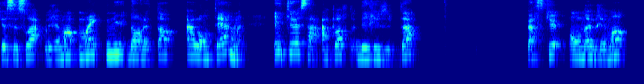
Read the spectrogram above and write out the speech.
que ce soit vraiment maintenu dans le temps à long terme et que ça apporte des résultats parce qu'on a vraiment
